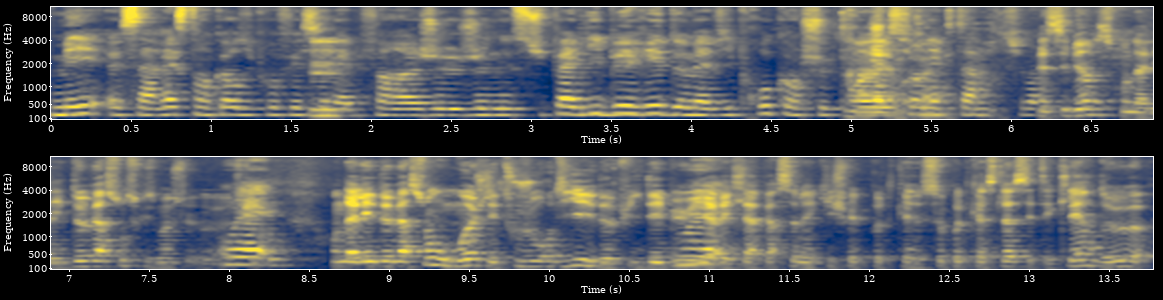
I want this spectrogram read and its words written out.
mais euh, ça reste encore du professionnel. Enfin, je, je ne suis pas libérée de ma vie pro quand je travaille sur. Nectar, tu vois. C'est bien parce qu'on a les deux versions, excuse-moi, Ouais. on a les deux versions où moi je l'ai toujours dit depuis le début Ouais. et avec la personne avec qui je fais le podcast, ce podcast là c'était clair de euh,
